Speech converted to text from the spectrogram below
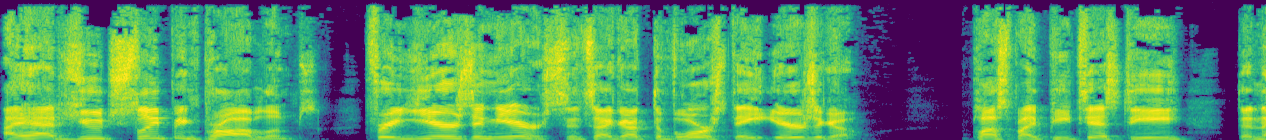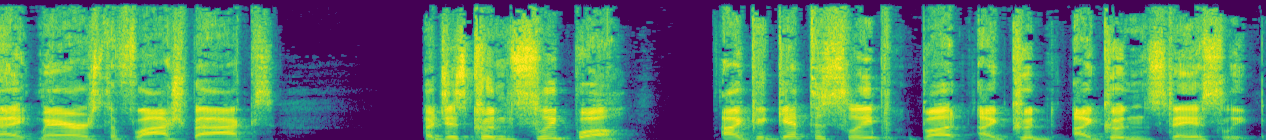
I had huge sleeping problems for years and years since I got divorced eight years ago. Plus my PTSD, the nightmares, the flashbacks. I just couldn't sleep well. I could get to sleep, but I could I couldn't stay asleep,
